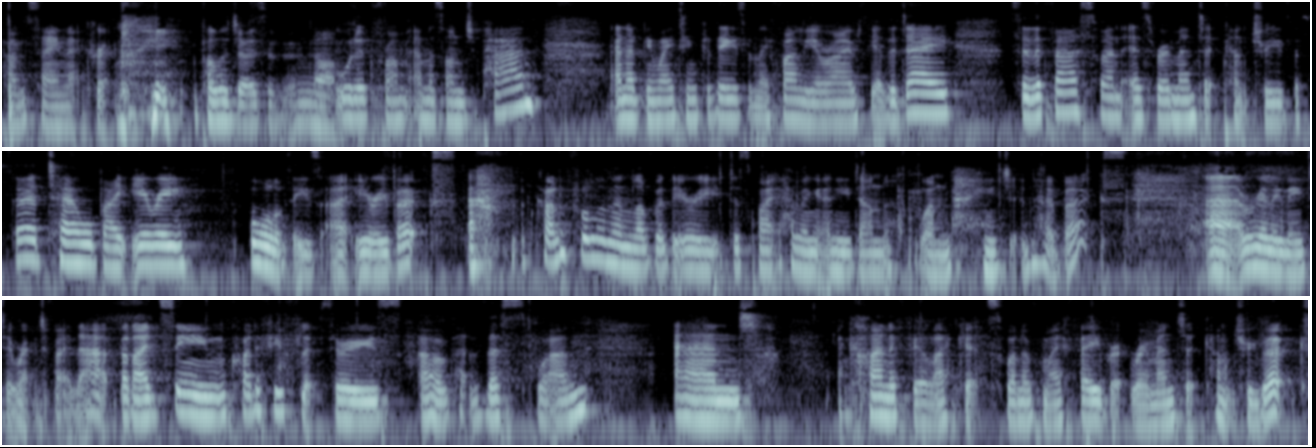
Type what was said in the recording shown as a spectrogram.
if I'm saying that correctly. Apologise if I'm not. Ordered from Amazon Japan and I've been waiting for these and they finally arrived the other day. So the first one is Romantic Country, The Third Tale by Eriy all of these are Eriy books. I've kind of fallen in love with Eriy despite having only done one page in her books. Uh, I really need to rectify that, but I'd seen quite a few flip throughs of this one and I kind of feel like it's one of my favorite romantic country books.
